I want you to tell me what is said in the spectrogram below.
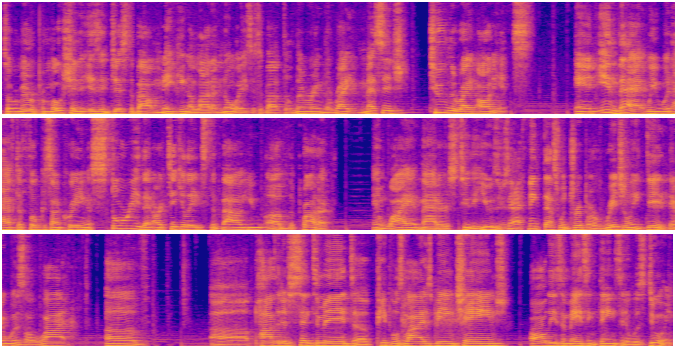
So remember, promotion isn't just about making a lot of noise. It's about delivering the right message to the right audience. And in that, we would have to focus on creating a story that articulates the value of the product and why it matters to the users. And I think that's what Drip originally did. There was a lot of uh, positive sentiment of people's lives being changed, all these amazing things that it was doing.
